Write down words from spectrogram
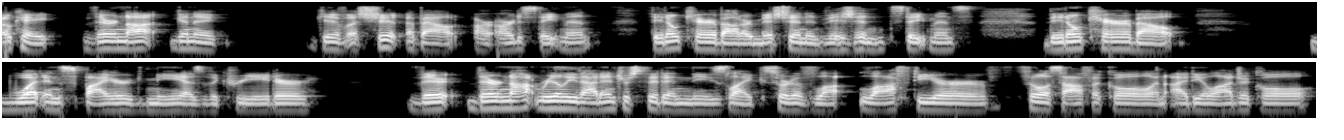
okay, they're not gonna give a shit about our artist statement. They don't care about our mission and vision statements. They don't care about what inspired me as the creator. They're they're not really that interested in these like sort of lo- loftier philosophical and ideological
